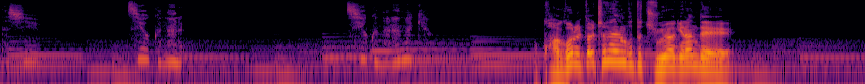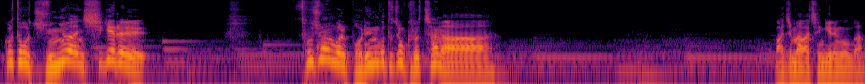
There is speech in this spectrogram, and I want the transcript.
私強くなる 強くならなきゃ 과거를 떨쳐내는 것도 중요하긴 한데 그렇다고 중요한 시계를 소중한 걸 버리는 것도 좀 그렇잖아 마지막아 챙기는 건가?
